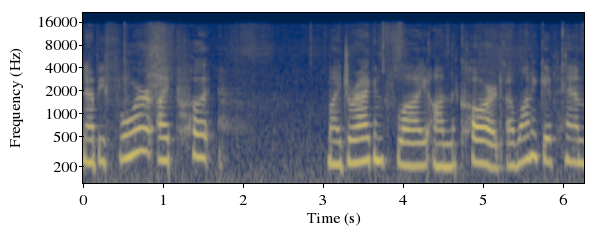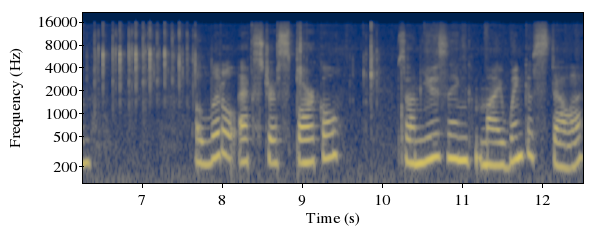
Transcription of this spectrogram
Now before I put my dragonfly on the card, I want to give him a little extra sparkle. So I'm using my Wink of Stella.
